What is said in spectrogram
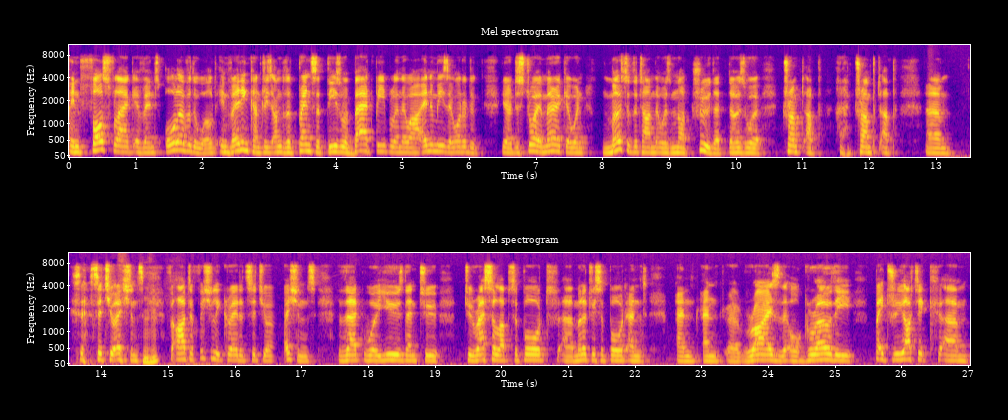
in false flag events all over the world, invading countries under the pretense that these were bad people and they were our enemies. They wanted to, you know, destroy America. When most of the time that was not true. That those were trumped up, trumped up um, situations, mm-hmm. for artificially created situations that were used then to to wrestle up support, uh, military support, and and and uh, rise the, or grow the patriotic, um,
